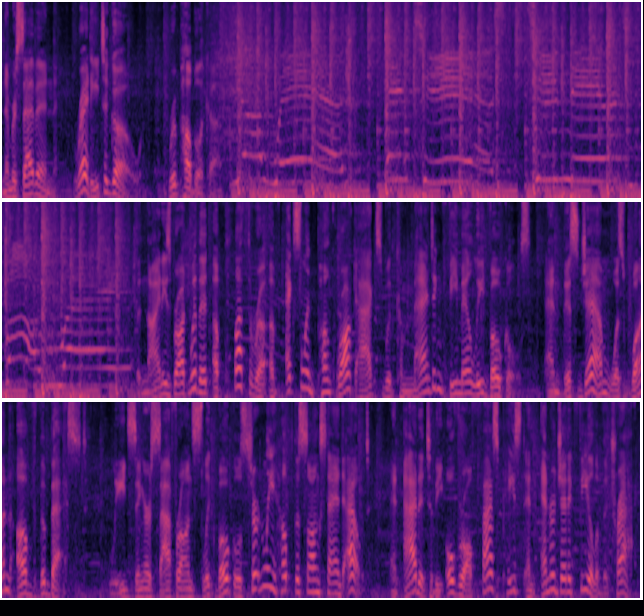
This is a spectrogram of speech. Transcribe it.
Number 7. Ready to Go, Republica. The 90s brought with it a plethora of excellent punk rock acts with commanding female lead vocals, and this gem was one of the best. Lead singer Saffron's slick vocals certainly helped the song stand out and added to the overall fast-paced and energetic feel of the track.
